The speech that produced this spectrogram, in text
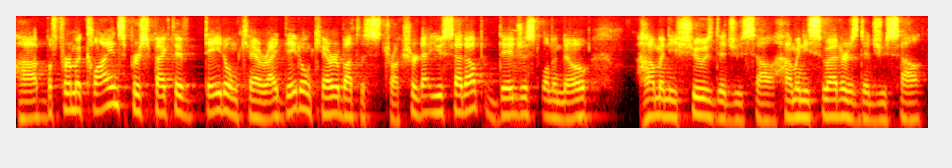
Uh, but from a client's perspective, they don't care, right? They don't care about the structure that you set up. They just want to know how many shoes did you sell? How many sweaters did you sell?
